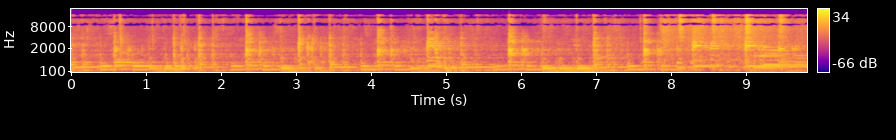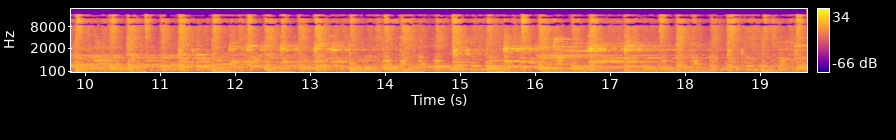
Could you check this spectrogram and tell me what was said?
Thank mm -hmm. you.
